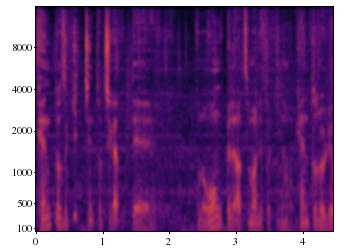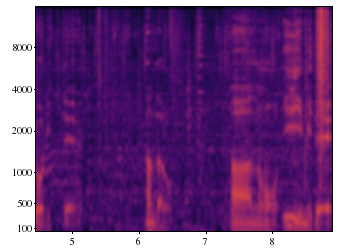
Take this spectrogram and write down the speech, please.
ケントズキッチンと違ってこのウォンクで集まる時のケントの料理ってなんだろう。あのいい意味で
